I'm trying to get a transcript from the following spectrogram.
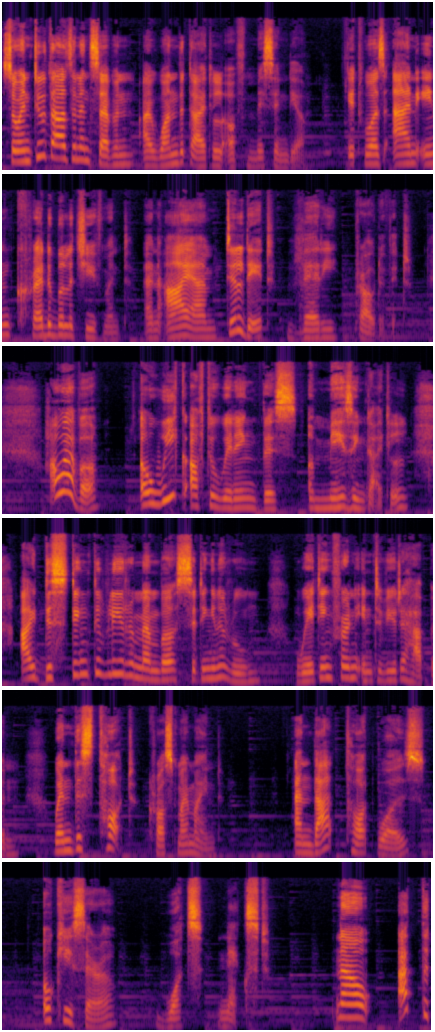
So in 2007, I won the title of Miss India. It was an incredible achievement, and I am, till date, very proud of it. However, a week after winning this amazing title, I distinctively remember sitting in a room waiting for an interview to happen when this thought crossed my mind. And that thought was okay, Sarah, what's next? Now, at the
